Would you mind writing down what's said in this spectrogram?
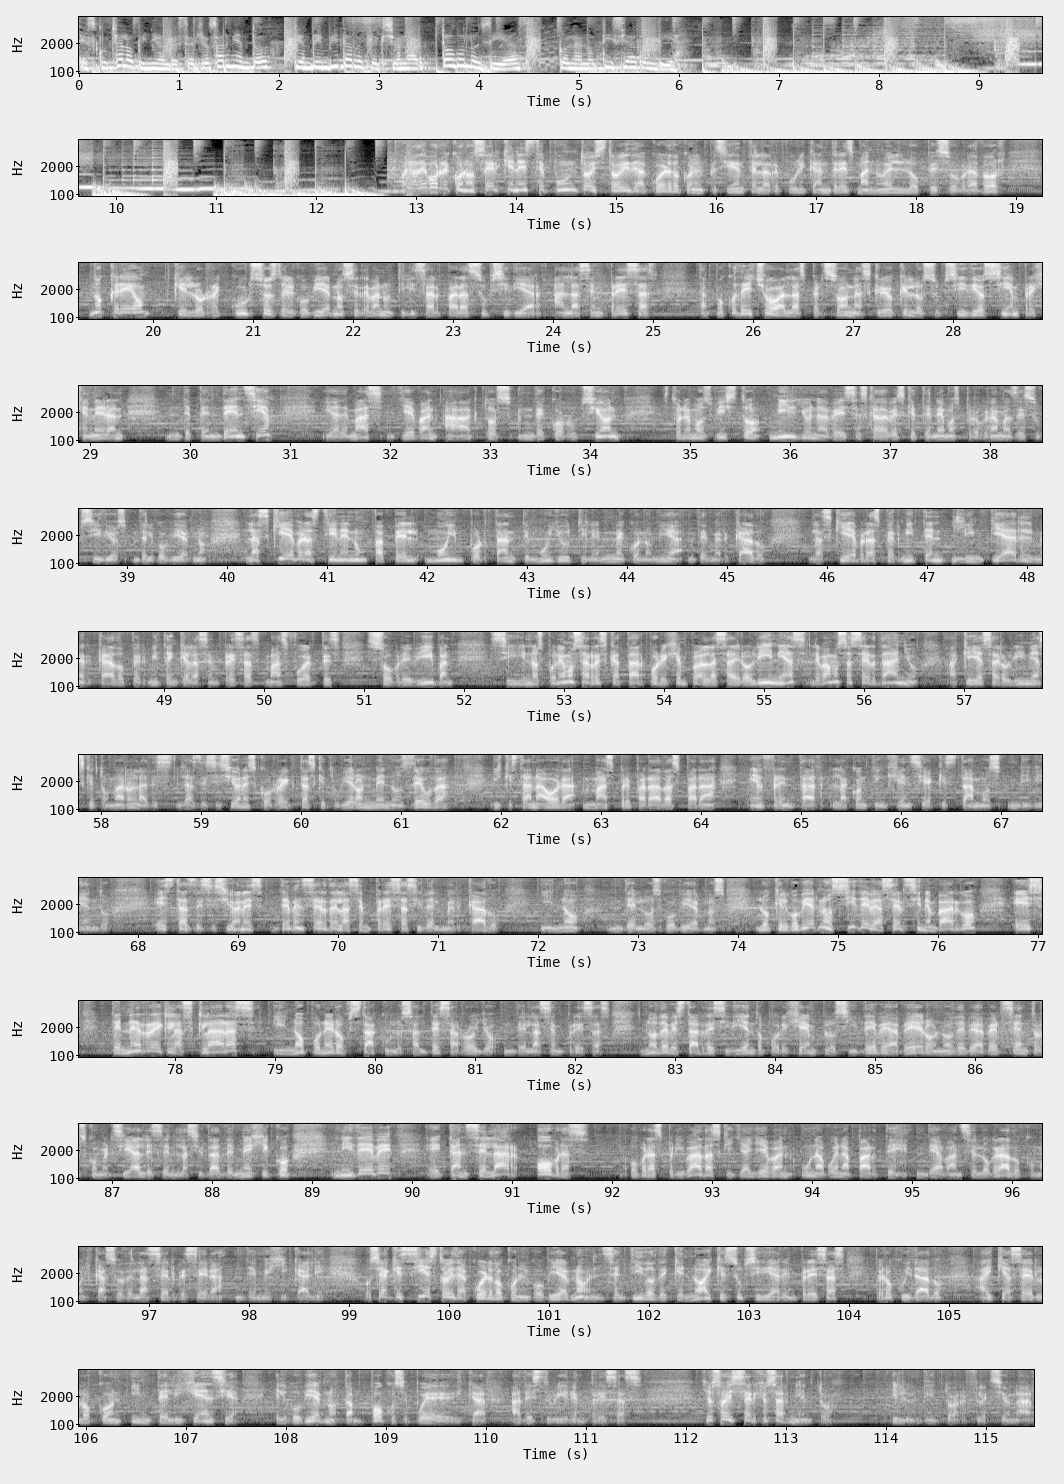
Escucha la opinión de Sergio Sarmiento, quien te invita a reflexionar todos los días con la noticia del día. Bueno, debo reconocer que en este punto estoy de acuerdo con el presidente de la República, Andrés Manuel López Obrador. No creo que los recursos del gobierno se deban utilizar para subsidiar a las empresas, tampoco de hecho a las personas. Creo que los subsidios siempre generan dependencia y además llevan a actos de corrupción. Esto lo hemos visto mil y una veces cada vez que tenemos programas de subsidios del gobierno. Las quiebras tienen un papel muy importante, muy útil en una economía de mercado. Las quiebras permiten limpiar el mercado, permiten que las empresas más fuertes sobrevivan. Si nos ponemos a rescatar, por ejemplo, a las aerolíneas, le vamos a hacer daño a aquellas aerolíneas que tomaron las decisiones correctas, que tuvieron menos deuda y que están ahora más preparadas para enfrentar la contingencia que estamos viviendo. Estas decisiones deben ser de las empresas y del mercado y no de los gobiernos. Lo que el gobierno sí debe hacer, sin embargo, es tener reglas claras y no poner al desarrollo de las empresas. No debe estar decidiendo, por ejemplo, si debe haber o no debe haber centros comerciales en la Ciudad de México, ni debe eh, cancelar obras obras privadas que ya llevan una buena parte de avance logrado, como el caso de la cervecera de Mexicali. O sea que sí estoy de acuerdo con el gobierno en el sentido de que no hay que subsidiar empresas, pero cuidado, hay que hacerlo con inteligencia. El gobierno tampoco se puede dedicar a destruir empresas. Yo soy Sergio Sarmiento y lo invito a reflexionar.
